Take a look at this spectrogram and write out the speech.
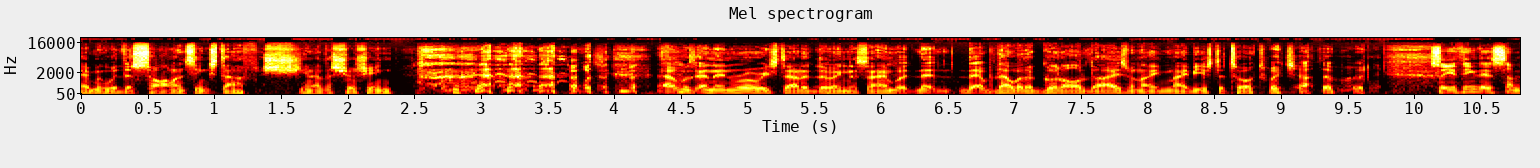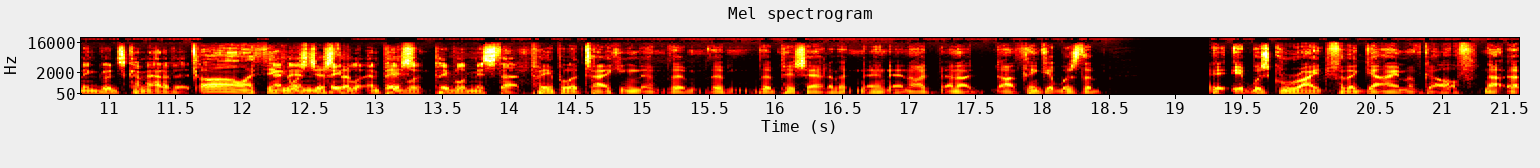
I mean, with the silencing stuff, shh, you know, the shushing. that, was, that was, and then Rory started doing the same. But that, that, they were the good old days when they maybe used to talk to each other. So you think there's something good's come out of it? oh, I think and it was and just people, and people people have missed that. people are taking the, the, the, the piss out of it, and and I and I I think it was the it, it was great for the game of golf. No, uh,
